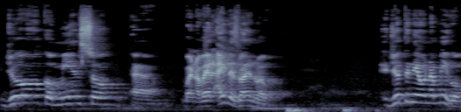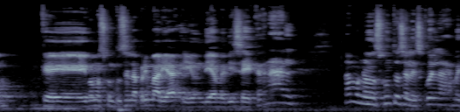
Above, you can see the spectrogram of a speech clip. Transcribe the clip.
Yo comienzo. a- bueno, a ver, ahí les va de nuevo. Yo tenía un amigo que íbamos juntos en la primaria y un día me dice, carnal, vámonos juntos a la escuela, me,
